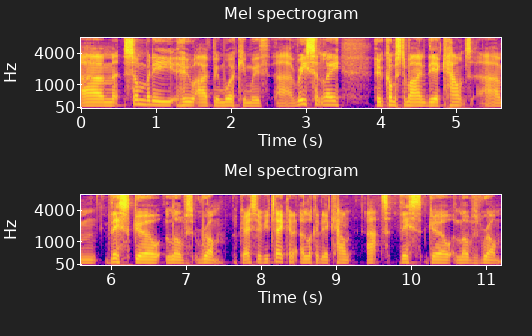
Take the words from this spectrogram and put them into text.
Um, somebody who I've been working with uh, recently, who comes to mind, the account um, This Girl Loves Rum. Okay, so if you take a look at the account at This Girl Loves Rum,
